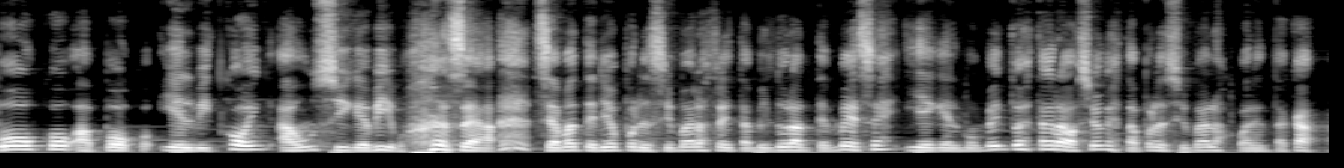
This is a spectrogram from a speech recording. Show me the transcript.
poco a poco y el Bitcoin aún sigue vivo, o sea, se ha mantenido por encima de los 30.000 durante meses y en el momento de esta grabación está por encima de los 40k.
